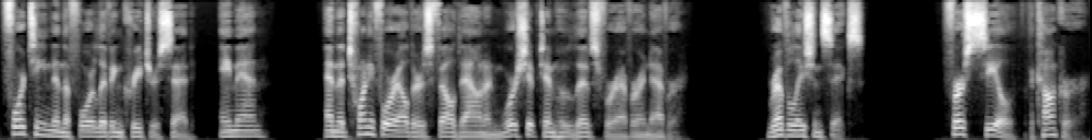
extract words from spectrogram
14 Then the four living creatures said, Amen. And the twenty four elders fell down and worshipped him who lives forever and ever. Revelation 6. First seal, the conqueror.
